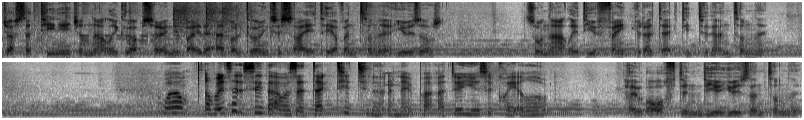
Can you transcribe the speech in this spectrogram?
Just a teenager, Natalie grew up surrounded by the ever growing society of internet users. So, Natalie, do you think you're addicted to the internet? Well, I wouldn't say that I was addicted to the internet, but I do use it quite a lot. How often do you use the internet?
